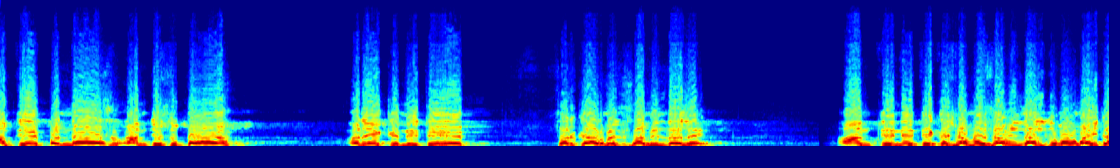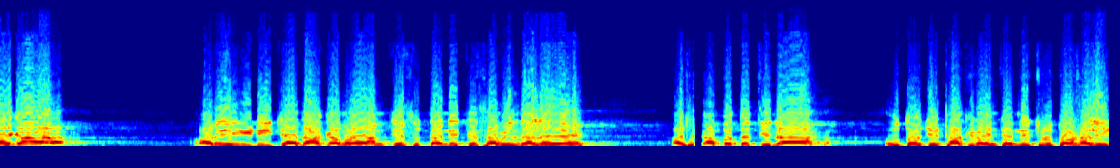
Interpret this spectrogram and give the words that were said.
आमचे पन्नास आमचे सुद्धा अनेक नेते सरकारमध्ये सामील झाले. आमचे नेते कशामुळे सामील झाले तुम्हाला माहीत आहे का? अरे ईडीच्या धाकामुळे आमचे सुद्धा नेते सामील झाले. अशा पद्धतीनं उद्धवजी ठाकरे यांच्या नेतृत्वाखाली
